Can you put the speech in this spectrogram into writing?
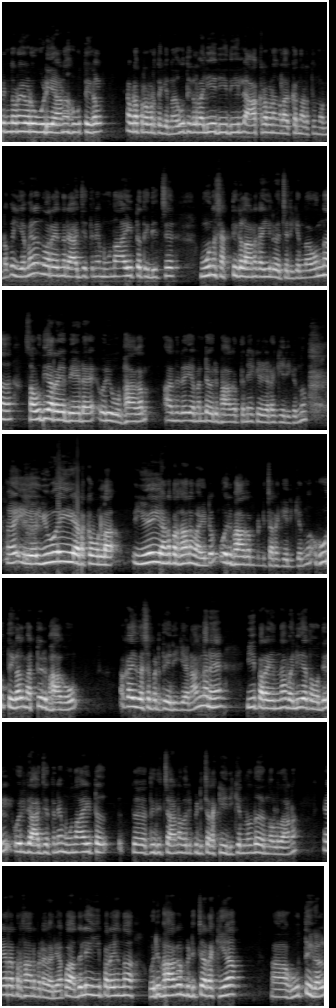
പിന്തുണയോടുകൂടിയാണ് ഹൂത്തികൾ അവിടെ പ്രവർത്തിക്കുന്നത്. ഹൂത്തികൾ വലിയ രീതിയിൽ ആക്രമണങ്ങളൊക്കെ നടത്തുന്നുണ്ട്. അപ്പോൾ യമൻ എന്ന് പറയുന്ന രാജ്യത്തിനെ മൂന്നായിട്ട് തിരിച്ച് മൂന്ന് ശക്തികളാണ് കയ്യിൽ വെച്ചിരിക്കുന്നത്. ഒന്ന് സൗദി അറേബ്യയുടെ ഒരു വിഭാഗം അതിന്റെ യമന്റെ ഒരു ഭാഗത്തിനെ കീഴടക്കിയിരിക്കുന്നു. യു എ അടക്കമുള്ള യു എ ആണ് പ്രധാനമായിട്ടും ഒരു ഭാഗം പിടിച്ചടക്കിയിരിക്കുന്നു. ഹൂത്തികൾ മറ്റൊരു ഭാഗവും കൈവശപ്പെടുത്തിയിരിക്കുകയാണ്. അങ്ങനെ ഈ പറയുന്ന വലിയ തോതിൽ ഒരു രാജ്യത്തിനെ മൂന്നായിട്ട് തിരിച്ചാണ് അവർ പിടിച്ചടക്കിയിരിക്കുന്നത് എന്നുള്ളതാണ് ഏറെ പ്രധാനപ്പെട്ട കാര്യം. അപ്പോൾ അതിൽ ഈ പറയുന്ന ഒരു ഭാഗം പിടിച്ചടക്കിയ ഹൂത്തികൾ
